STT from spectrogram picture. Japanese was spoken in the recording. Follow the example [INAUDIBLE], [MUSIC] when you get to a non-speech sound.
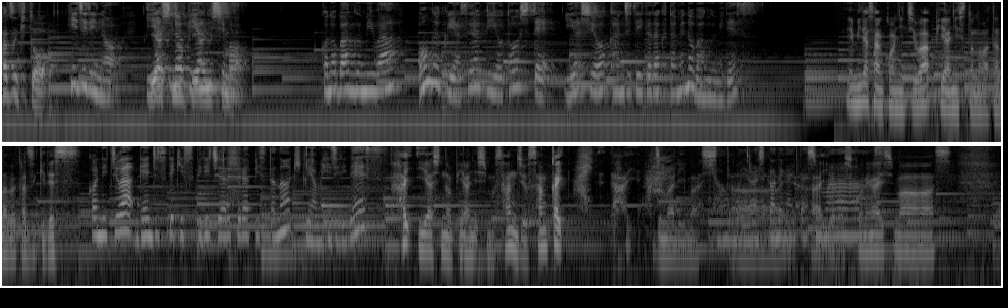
和樹と聖の癒しのピアニシモ。この番組は音楽やセラピーを通して癒しを感じていただくための番組です。え皆さんこんにちは。ピアニストの渡辺和樹です。こんにちは。現実的スピリチュアルセラピストの菊山聖です。はい。癒しのピアニシモ33回はい、はい、始まりました。今日もよろしくお願いいたします、はい、よろしくお願いします。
